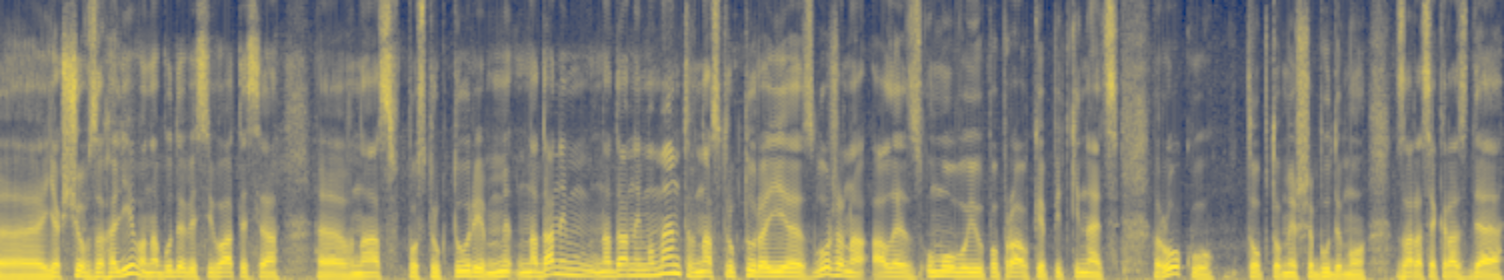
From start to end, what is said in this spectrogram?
Е, якщо взагалі вона буде висіватися е, в нас по структурі. На, даний, на даний момент в нас структура є зложена, але з умовою поправки під кінець року. Тобто ми ще будемо зараз якраз де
